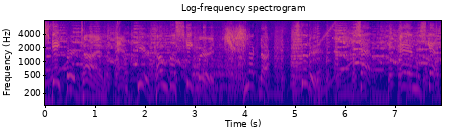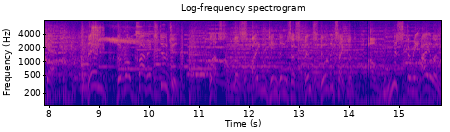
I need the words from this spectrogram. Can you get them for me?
Skatebird time. And here come the Skatebirds. Knock Knock, Scooters, Satch, and Scat Cat. Then the Robonic Stooges. Plus the spine-tingling, suspense-filled excitement of Mystery Island.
